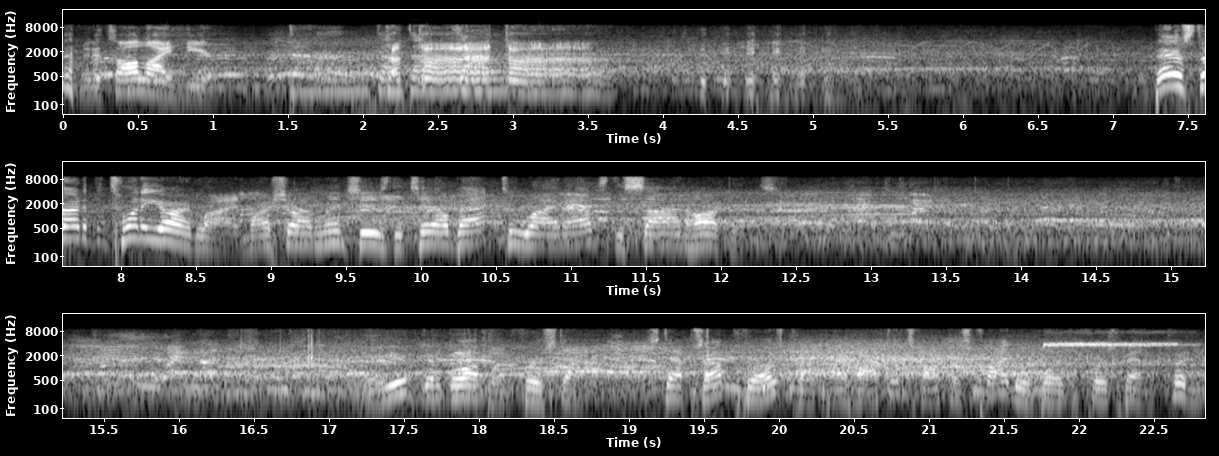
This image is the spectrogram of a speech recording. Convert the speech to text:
I mean, it's all I hear. Dun, dun, dun. Bears start at the 20-yard line. Marshawn Lynch is the tailback. Two wideouts, Deshaun Hawkins. You're going to go up on first down. Steps up, throws, caught by Hawkins. Hawkins tried to avoid the first man, couldn't.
